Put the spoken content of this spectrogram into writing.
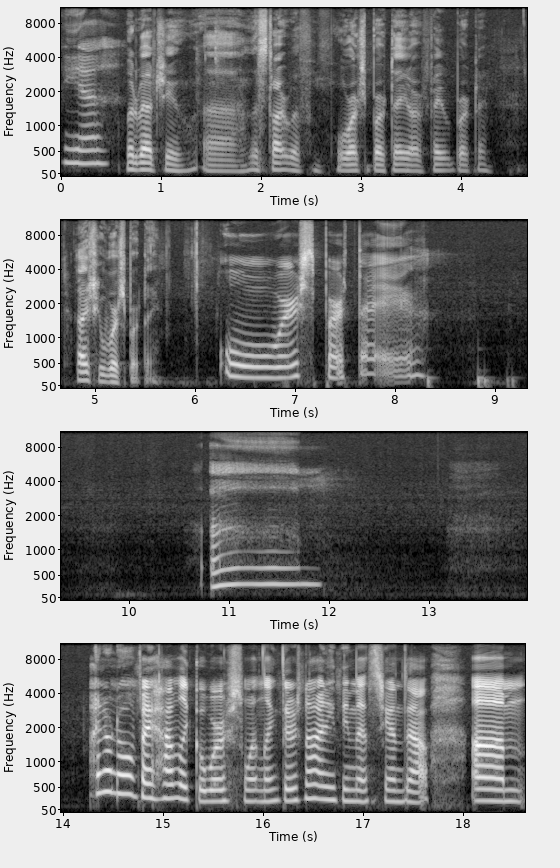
Yeah. What about you? Uh, let's start with worst birthday or favorite birthday. Actually, worst birthday. Worst birthday. Um I don't know if I have like a worst one. Like there's not anything that stands out. Um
